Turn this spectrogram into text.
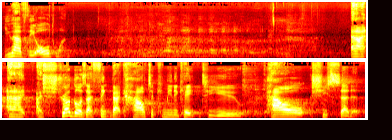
You have the old one. And I, and I, I struggle as I think back how to communicate to you how she said it.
